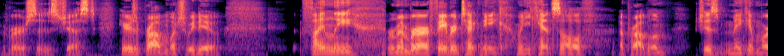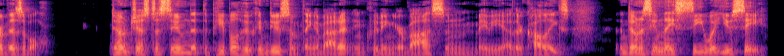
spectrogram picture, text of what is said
versus just, here's a problem, what should we do? Finally, remember our favorite technique when you can't solve a problem, which is make it more visible. Don't just assume that the people who can do something about it, including your boss and maybe other colleagues, don't assume they see what you see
